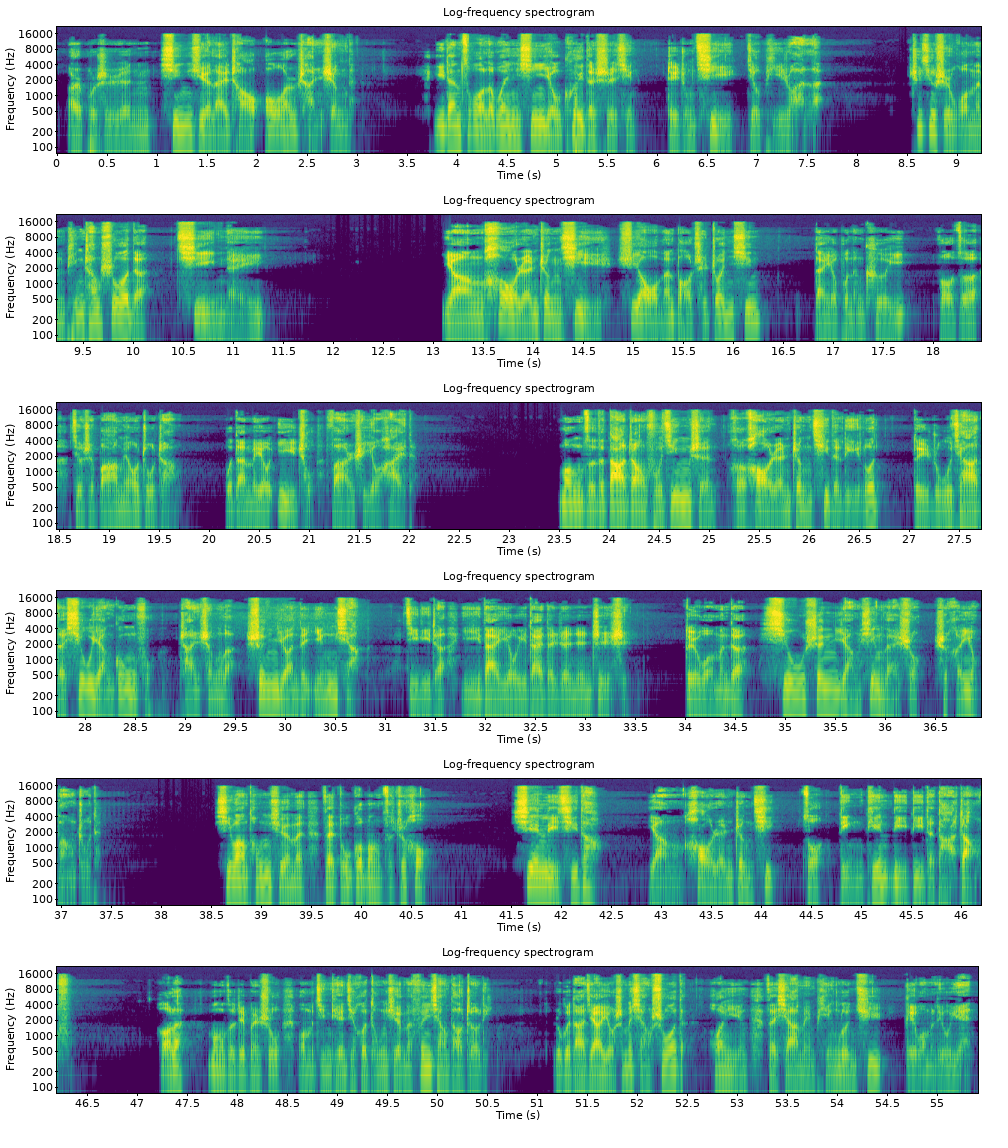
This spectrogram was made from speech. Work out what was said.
而不是人心血来潮偶尔产生的。一旦做了问心有愧的事情，这种气就疲软了。这就是我们平常说的气馁。养浩然正气需要我们保持专心，但又不能刻意，否则就是拔苗助长。不但没有益处，反而是有害的。孟子的大丈夫精神和浩然正气的理论，对儒家的修养功夫产生了深远的影响，激励着一代又一代的仁人志士，对我们的修身养性来说是很有帮助的。希望同学们在读过孟子之后，先立其大，养浩然正气，做顶天立地的大丈夫。好了，孟子这本书，我们今天就和同学们分享到这里。如果大家有什么想说的，欢迎在下面评论区给我们留言。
